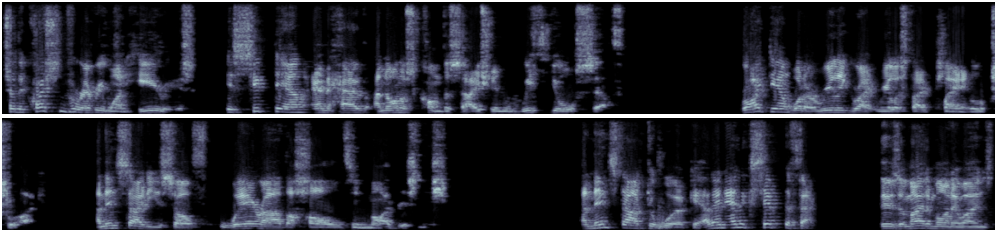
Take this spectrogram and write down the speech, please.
So the question for everyone here is, is sit down and have an honest conversation with yourself. Write down what a really great real estate plan looks like. And then say to yourself, where are the holes in my business? And then start to work out and, and accept the fact. There's a mate of mine who owns,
